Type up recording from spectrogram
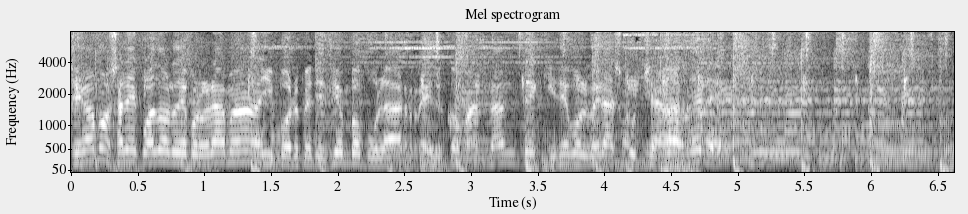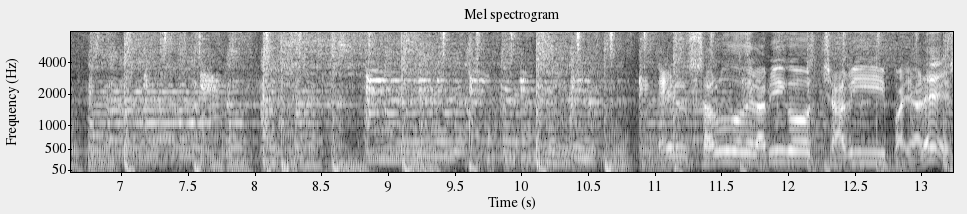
Llegamos al Ecuador de programa y por petición popular el comandante quiere volver a escuchar el saludo del amigo Xavi Payarés.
